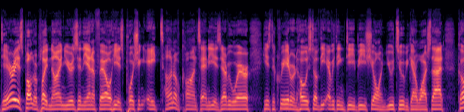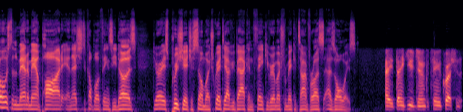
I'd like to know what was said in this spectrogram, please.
Darius Butler played nine years in the NFL. He is pushing a ton of content. He is everywhere. He is the creator and host of the Everything DB show on YouTube. You got to watch that. Co host of the Man to Man pod, and that's just a couple of things he does. Darius, appreciate you so much. Great to have you back, and thank you very much for making time for us, as always. Hey, thank you, Jim. Continue crushing it.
